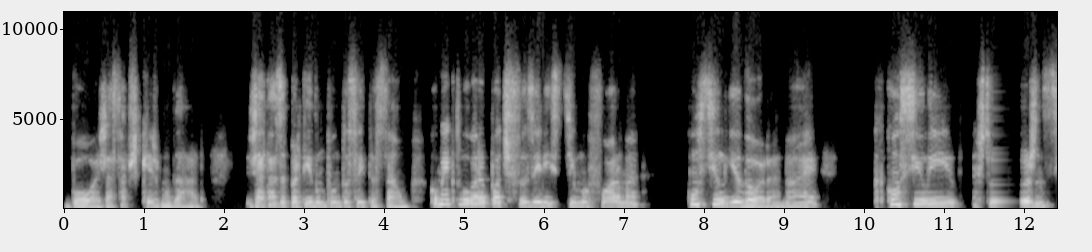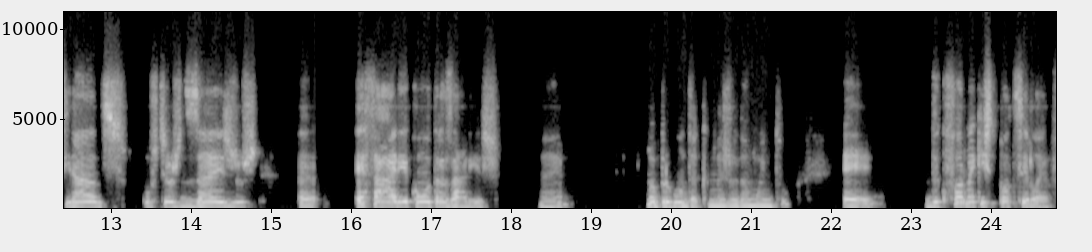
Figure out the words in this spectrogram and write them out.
boa, já sabes que queres mudar, já estás a partir de um ponto de aceitação. Como é que tu agora podes fazer isso de uma forma conciliadora, não é? Que concilie as tuas necessidades, os teus desejos, uh, essa área com outras áreas. É? Uma pergunta que me ajuda muito é de que forma é que isto pode ser leve?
